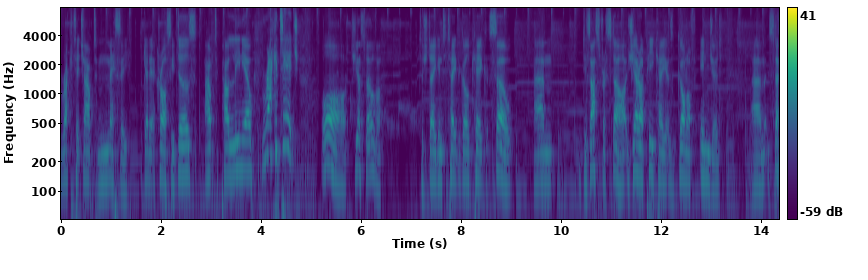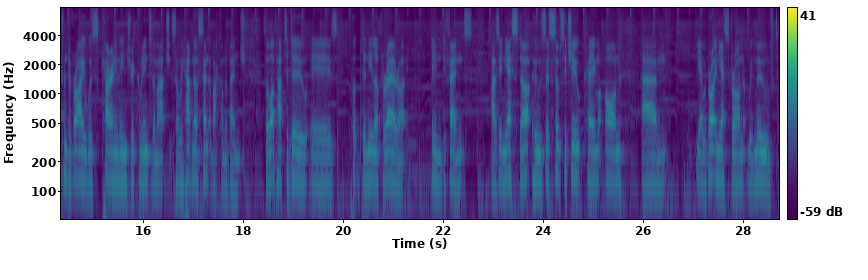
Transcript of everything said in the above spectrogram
Rakitic out to Messi. Get it across. He does. Out to Paulinho. Rakitic! Oh, just over. Ter Stegen to take the goal kick. So, um, disastrous start. Gerard Piqué has gone off injured. Um, Stefan de Vrij was carrying an injury coming into the match, so we had no centre back on the bench. So what I've had to do is put Danilo Pereira in defence, as Iniesta, who's a substitute, came on. Um, yeah, we brought Iniesta on. We moved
